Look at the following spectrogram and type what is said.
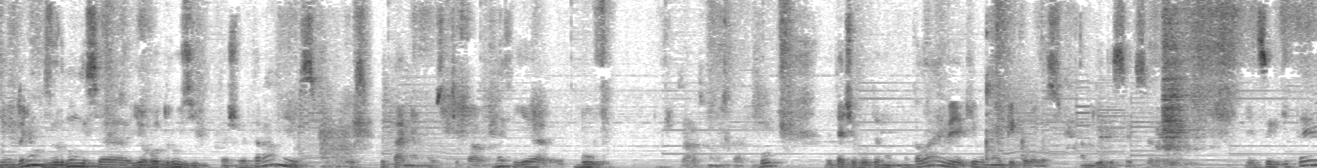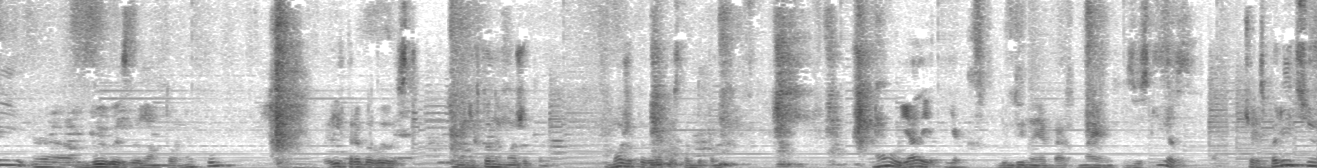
І до нього звернулися його друзі, теж ветерани, з, з питанням: ось типа, в них є був, зараз можна сказати, був дитячий будинок в Миколаєві, який вони опікувалися, там діти сироти. І цих дітей е, вивезли в Антонівку, їх треба вивезти. Ну, ніхто не може там. Можете ви якось там допомогти. Ну, я, як людина, яка має зв'язки, я через поліцію,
